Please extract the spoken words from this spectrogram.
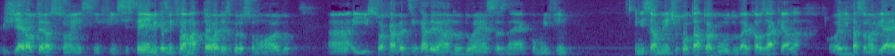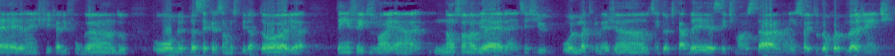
gera alterações, enfim, sistêmicas, inflamatórias, grosso modo, uh, e isso acaba desencadeando doenças, né, como, enfim, inicialmente o contato agudo vai causar aquela ou irritação na via aérea, né, a gente fica ali fungando, ou aumento da secreção respiratória, tem efeitos ah, não só na via aérea, né? sente o olho lacrimejando, sente dor de cabeça, sente mal-estar, né? isso aí tudo é o corpo da gente,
